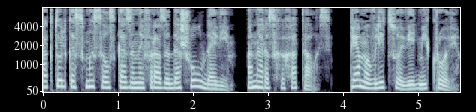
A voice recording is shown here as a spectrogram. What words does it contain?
Как только смысл сказанной фразы дошел до Ви, она расхохоталась, прямо в лицо ведьмей крови.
